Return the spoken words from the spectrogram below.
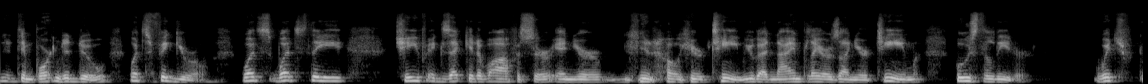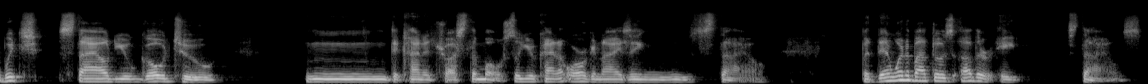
it's important to do. What's figural? What's what's the chief executive officer in your you know your team you got nine players on your team who's the leader which which style do you go to mm, to kind of trust the most so you're kind of organizing style but then what about those other eight styles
